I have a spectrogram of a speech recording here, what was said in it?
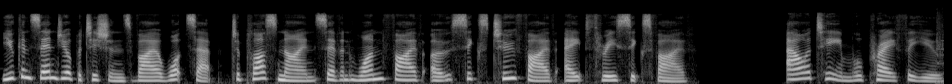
You can send your petitions via WhatsApp to plus 97150625835. Our team will pray for you.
